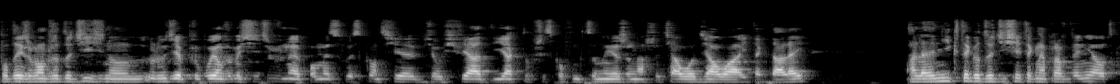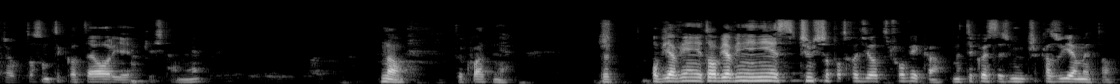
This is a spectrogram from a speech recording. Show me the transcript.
podejrzewam, że do dziś, no, ludzie próbują wymyślić różne pomysły, skąd się wziął świat i jak to wszystko funkcjonuje, że nasze ciało działa i tak dalej. Ale nikt tego do dzisiaj tak naprawdę nie odkrył. To są tylko teorie jakieś tam, nie? No, dokładnie. Objawienie, to objawienie nie jest czymś, co podchodzi od człowieka. My tylko jesteśmy, przekazujemy to.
